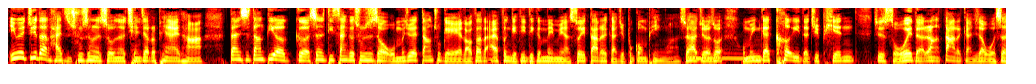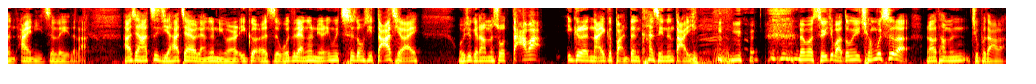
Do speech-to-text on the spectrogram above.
因为最大的孩子出生的时候呢，全家都偏爱他，但是当第二个甚至第三个出生的时候，我们就会当初给老大的爱分给弟弟跟妹妹啊，所以大的感觉不公平嘛，所以他觉得说，我们应该刻意的去偏，就是所谓的让大的感觉到我是很爱你之类的啦。而且他自己，他家有两个女儿，一个儿子，我的两个女儿因为吃东西打起来，我就给他们说打吧。一个人拿一个板凳，看谁能打赢，那么谁就把东西全部吃了，然后他们就不打了。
